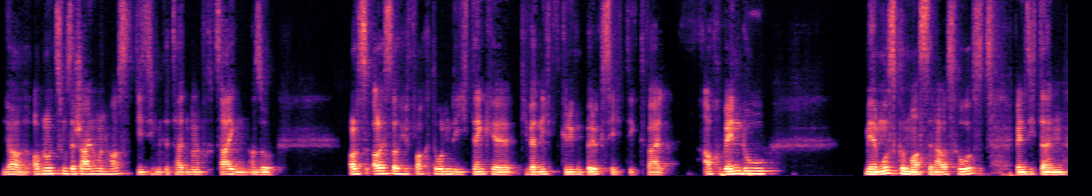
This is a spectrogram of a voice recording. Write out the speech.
ja, Abnutzungserscheinungen hast, die sich mit der Zeit dann einfach zeigen. Also alles, alles solche Faktoren, die ich denke, die werden nicht genügend berücksichtigt, weil auch wenn du mehr Muskelmasse rausholst, wenn sich dein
